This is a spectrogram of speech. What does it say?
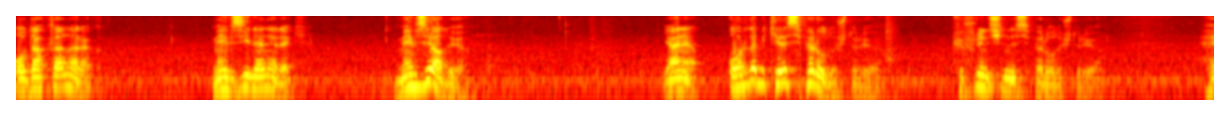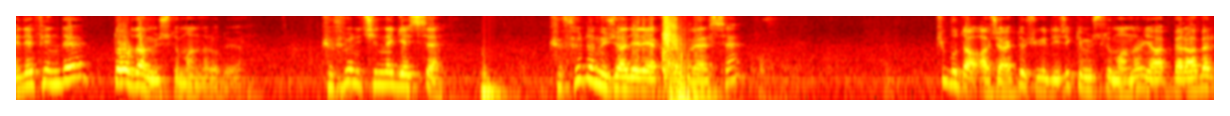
odaklanarak mevzilenerek mevzi alıyor. Yani orada bir kere siper oluşturuyor. Küfrün içinde siper oluşturuyor. Hedefinde doğrudan Müslümanlar oluyor. Küfrün içinde geçse, küfürle mücadeleye karar verse ki bu da acayiptir çünkü diyecek ki Müslümanlar ya beraber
